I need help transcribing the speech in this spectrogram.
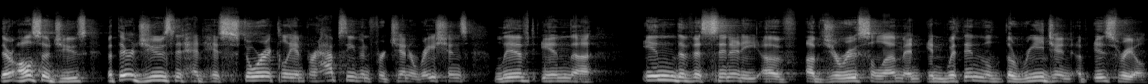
They're also Jews, but they're Jews that had historically and perhaps even for generations lived in the, in the vicinity of, of Jerusalem and in, within the, the region of Israel.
